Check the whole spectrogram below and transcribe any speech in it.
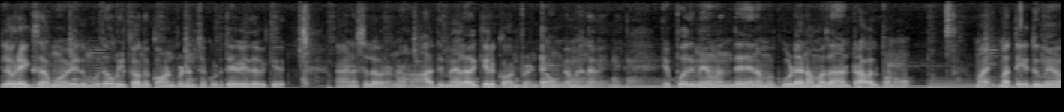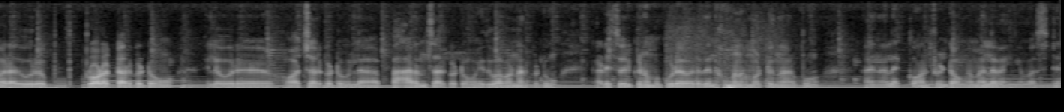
இல்லை ஒரு எக்ஸாமோ எழுதும்போது அவங்களுக்கு அந்த கான்ஃபிடென்ஸை கொடுத்து எழுத வைக்கிது. நான் என்ன சொல்ல வரேன்னா அது மேலே வைக்கிற கான்ஃபிடென்ட்டை உங்கள் மேலே வைங்க. எப்போதுமே வந்து நம்ம கூட நம்ம தான் ட்ராவல் பண்ணுவோம். ம மற்ற எதுவுமே வராது. ஒரு ப்ராடக்டாக இருக்கட்டும் இல்லை ஒரு வாட்சாக இருக்கட்டும் இல்லை பேரண்ட்ஸாக இருக்கட்டும் எதுவாக வேணா இருக்கட்டும் கடைசி வரைக்கும் நம்ம கூட வருது நம்மளை மட்டும்தான் இருப்போம். அதனால் கான்ஃபிடென்ட் அவங்க மேலே வைங்க ஃபஸ்ட்டு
